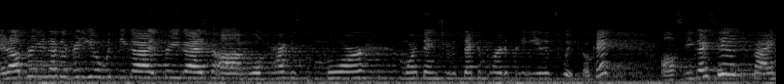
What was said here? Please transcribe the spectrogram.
And I'll bring another video with you guys for you guys. Um, we'll practice more more things for the second part of PE this week, okay? I'll see you guys soon. Bye.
